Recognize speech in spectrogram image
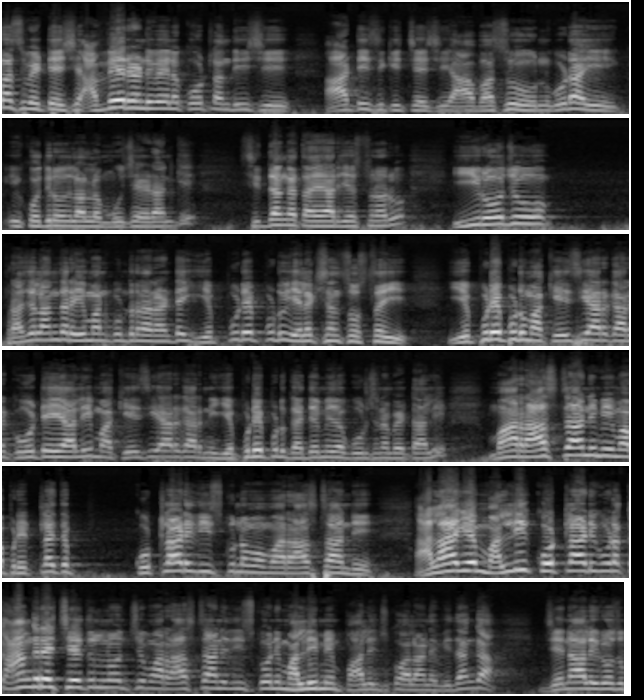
బస్సు పెట్టేసి అవే రెండు వేల కోట్లను తీసి ఆర్టీసీకి ఇచ్చేసి ఆ బస్సును కూడా ఈ ఈ కొద్ది రోజులలో మూసేయడానికి సిద్ధంగా తయారు చేస్తున్నారు. ఈరోజు ప్రజలందరూ ఏమనుకుంటున్నారంటే ఎప్పుడెప్పుడు ఎలక్షన్స్ వస్తాయి ఎప్పుడెప్పుడు మా కేసీఆర్ గారికి ఓటేయాలి మా కేసీఆర్ గారిని ఎప్పుడెప్పుడు గద్దె మీద కూర్చునబెట్టాలి మా రాష్ట్రాన్ని మేము అప్పుడు ఎట్లయితే కొట్లాడి తీసుకున్నామో మా రాష్ట్రాన్ని అలాగే మళ్ళీ కొట్లాడి కూడా కాంగ్రెస్ చేతుల్లోంచి మా రాష్ట్రాన్ని తీసుకొని మళ్ళీ మేము పాలించుకోవాలనే విధంగా జనాలు ఈరోజు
